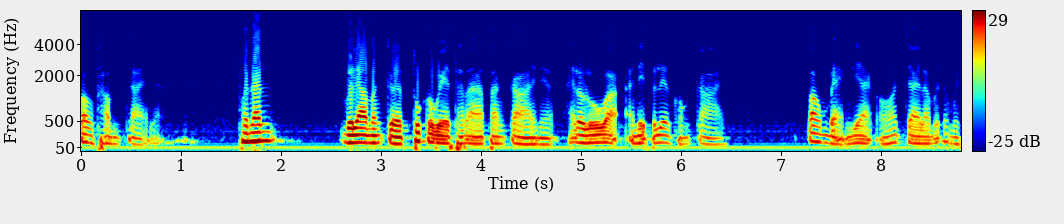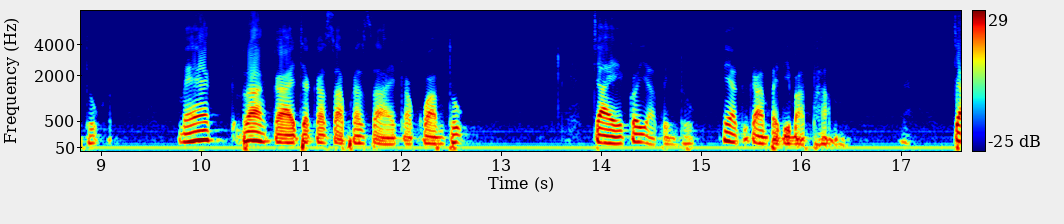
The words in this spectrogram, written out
ต้องทำใจแล้ว เพราะนั้นเวลามันเกิดทุกขเวทนาทางกายเนี่ย ให้เรารู้ว่าอันนี้เป็นเรื่องของกาย ต้องแบ่งแยกอ๋อใจเราไม่ต้องเป็นทุกข์แม้ร่างกายจะกระสับกระส่ายกับความทุกข์ใจก็อย่าเป็นทุกข์เนี่ยคือการปฏิบัติธรรมใจ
